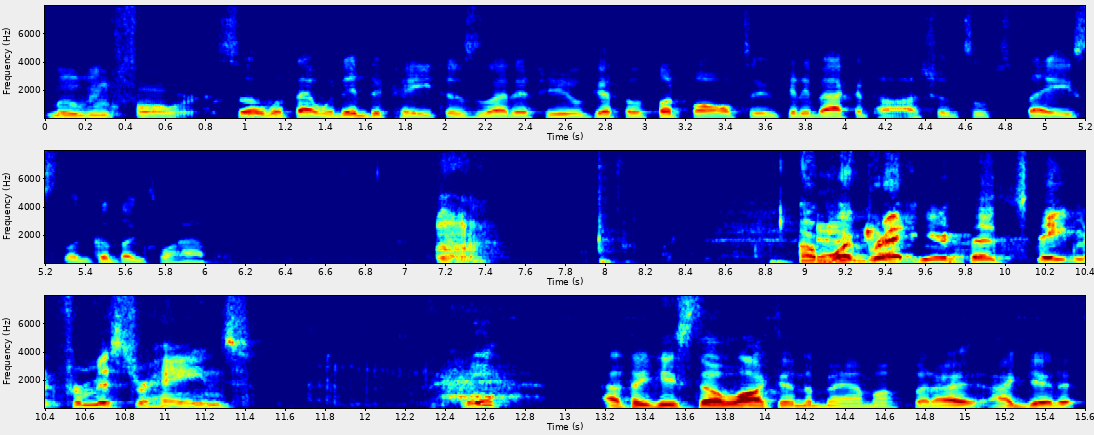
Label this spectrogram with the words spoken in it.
moving forward. So what that would indicate is that if you get the football to Kenny McIntosh in some space, then good things will happen. Our boy Brett here says statement for Mr. Haynes. Ooh. I think he's still locked into Bama, but I, I get it.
